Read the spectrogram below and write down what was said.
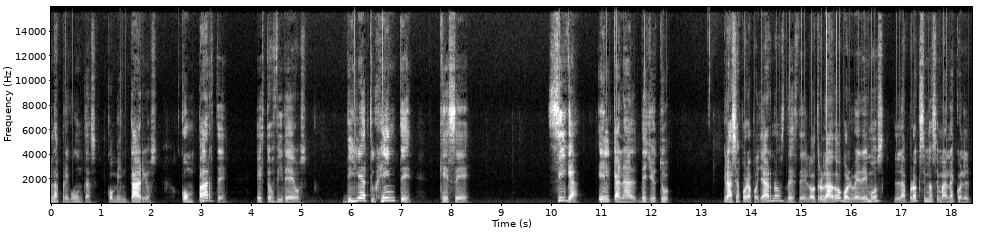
las preguntas, comentarios, comparte estos videos. Dile a tu gente que se siga el canal de YouTube. Gracias por apoyarnos. Desde el otro lado volveremos la próxima semana con el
